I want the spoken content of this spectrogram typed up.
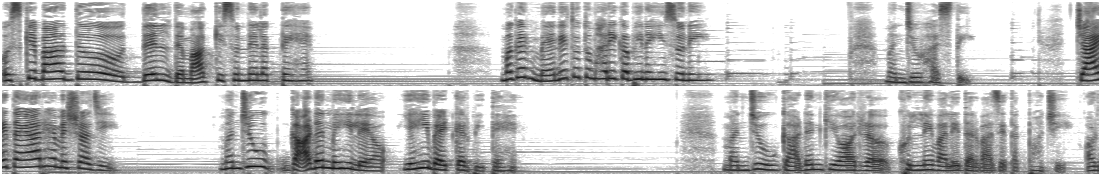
उसके बाद दिल दिमाग की सुनने लगते हैं। मगर मैंने तो तुम्हारी कभी नहीं सुनी। मंजू हंसती। चाय तैयार है, मिश्रा जी। मंजू गार्डन में ही ले आओ, यहीं बैठकर पीते हैं। मंजू गार्डन की ओर खुलने वाले दरवाजे तक पहुँची और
